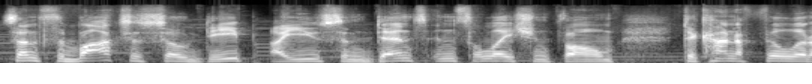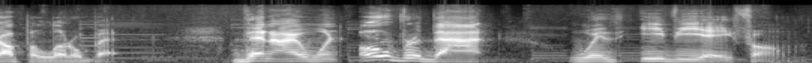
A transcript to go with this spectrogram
Since the box is so deep, I used some dense insulation foam to kind of fill it up a little bit. Then I went over that with EVA foam.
